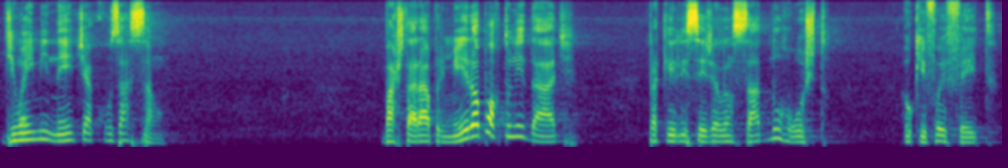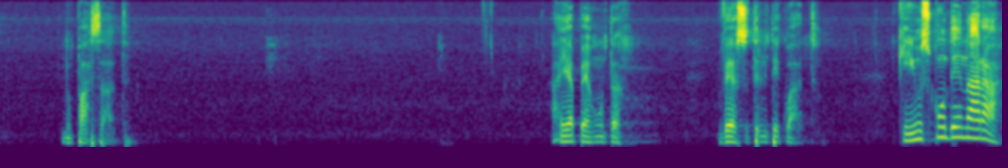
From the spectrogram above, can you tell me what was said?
De uma iminente acusação. Bastará a primeira oportunidade para que ele seja lançado no rosto o que foi feito no passado. Aí a pergunta, verso 34: Quem os condenará?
